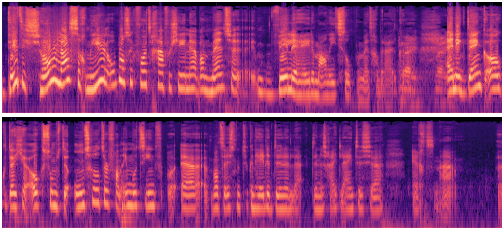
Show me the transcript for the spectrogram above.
dit is zo lastig om hier een oplossing voor te gaan verzinnen. Want mensen willen helemaal niet stoppen met gebruiken. Nee, nee. En ik denk ook dat je ook soms de onschuld ervan in moet zien. eh, want er is natuurlijk een hele dunne, dunne scheidlijn tussen eh, echt nou, eh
